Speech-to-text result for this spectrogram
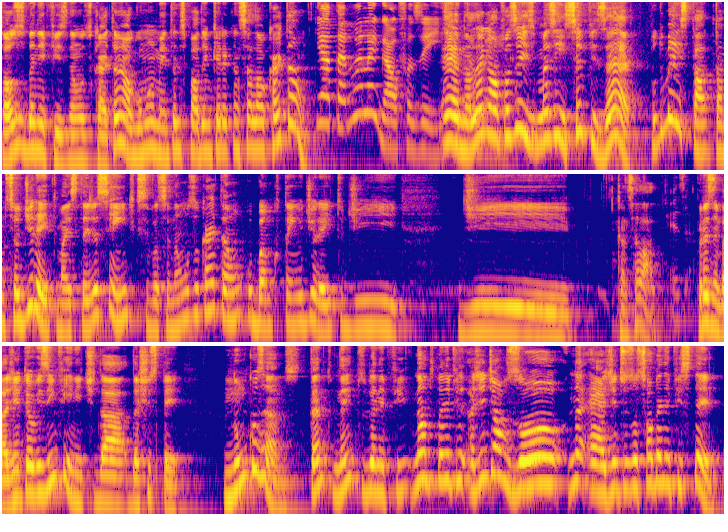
só usa os benefícios não usa o cartão, em algum momento eles podem querer cancelar o cartão. E até não é legal fazer isso. É, não também. é legal fazer isso. Mas assim, se você fizer, tudo bem, está tá no seu direito, mas esteja ciente que se você não usa o cartão, o banco tem o direito de, de cancelá-lo. Por exemplo, a gente tem o Visa Infinity da, da XP. Nunca usamos. Tanto, nem dos benefícios. Não, dos benefícios. A gente já usou. Né, é, a gente usou só o benefício dele.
